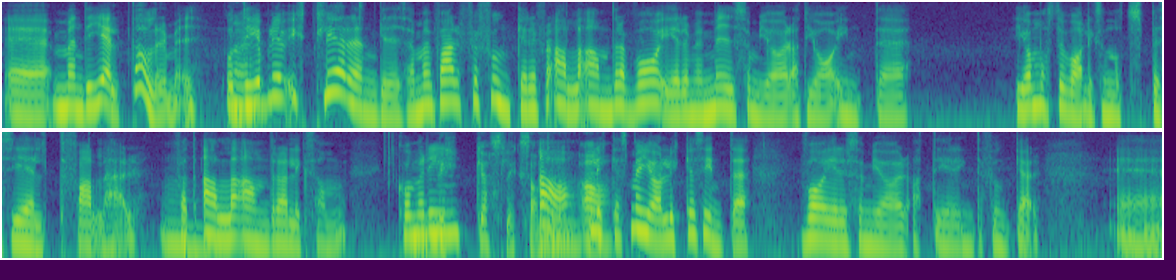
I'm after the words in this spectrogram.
Eh, men det hjälpte aldrig mig. Och Nej. det blev ytterligare en grej. Så men varför funkar det för alla andra? Vad är det med mig som gör att jag inte... Jag måste vara liksom något speciellt fall här. Mm. För att alla andra liksom kommer in... Lyckas liksom. Ja, ja, lyckas. Men jag lyckas inte. Vad är det som gör att det inte funkar? Eh,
